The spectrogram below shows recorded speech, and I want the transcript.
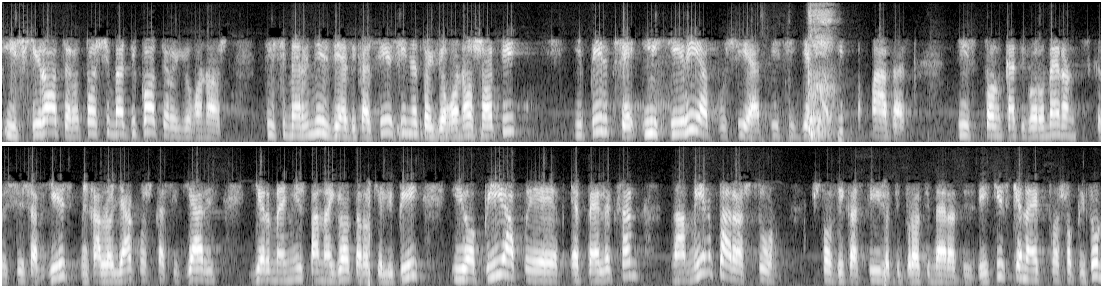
ισχυρότερο, το σημαντικότερο γεγονός της σημερινής διαδικασίας είναι το γεγονός ότι υπήρξε ηχηρή απουσία της ηγετικής ομάδας της, των κατηγορουμένων της Χρυσής Αυγής, Μιχαλολιάκος, Κασιδιάρης, Γερμανής, Παναγιώταρο κλπ, οι οποίοι επέλεξαν να μην παραστούν στο δικαστήριο την πρώτη μέρα της δίκης και να εκπροσωπηθούν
